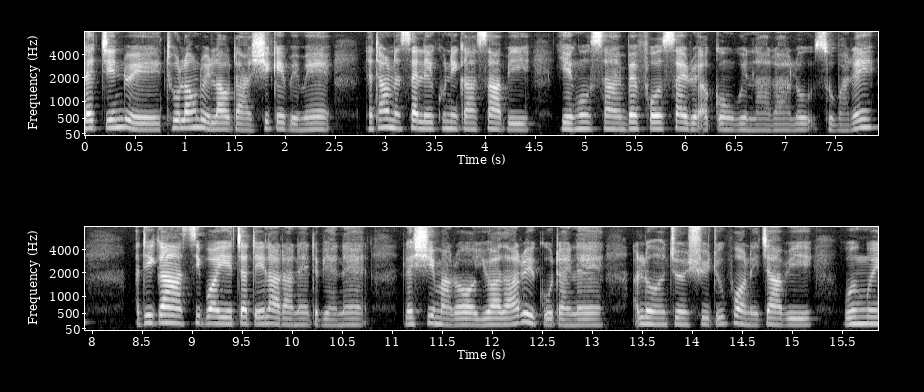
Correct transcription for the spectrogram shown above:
လက်ကျင်းတွေထိုးလောင်းတွေလောက်တာရှိခဲ့ပေမဲ့2024ခုနှစ်ကစပြီးရေငုတ်ဆိုင်ဘက်ဖော့ဆိုင်တွေအကုန်ဝင်လာတာလို့ဆိုပါတယ်။အဓိကစီးပွားရေးကြက်တဲလာတာနဲ့တပြန်နဲ့လက်ရှိမှာတော့ရွာသားတွေကိုယ်တိုင်လဲအလွန်အကျွံရွှေတူးဖော်နေကြပြီးဝင်ငွေ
